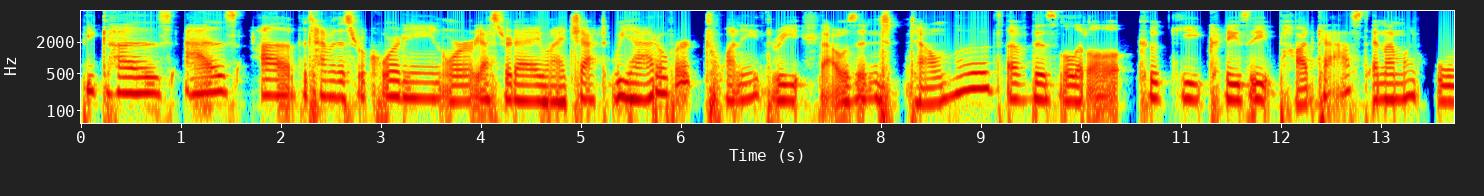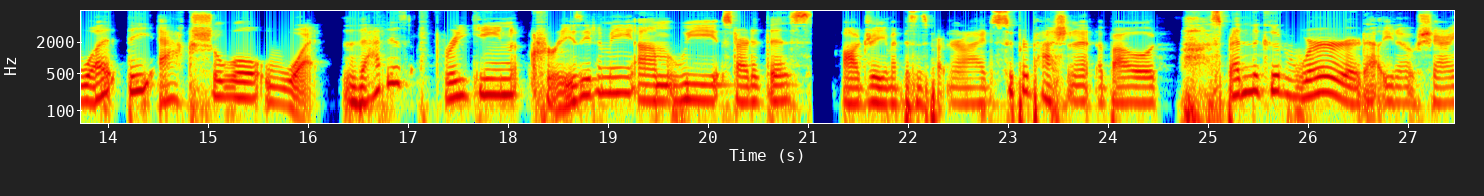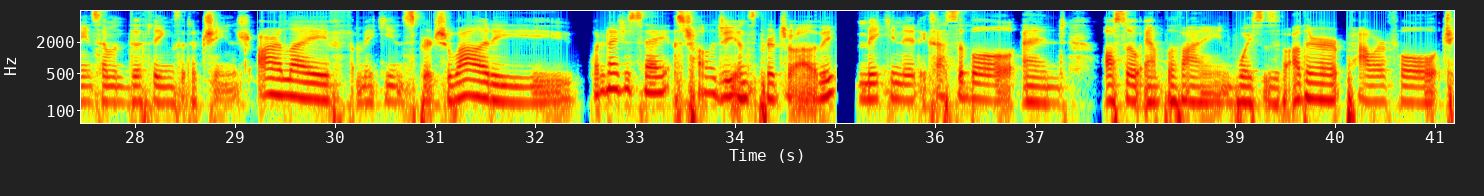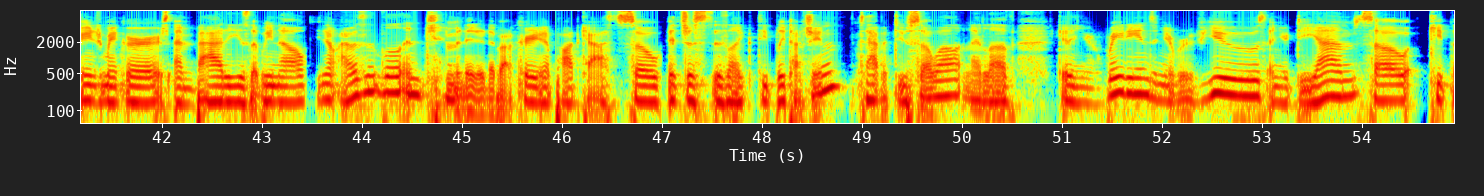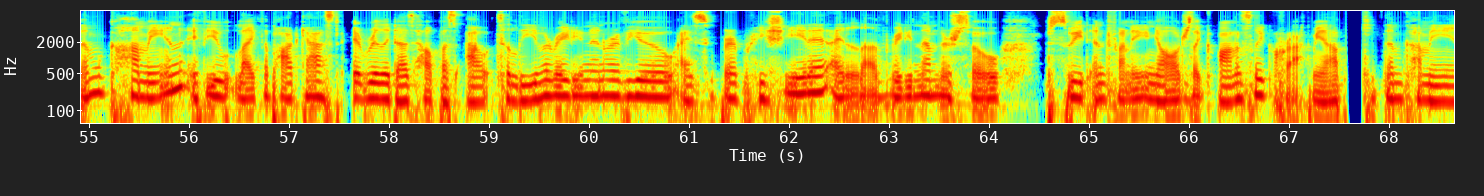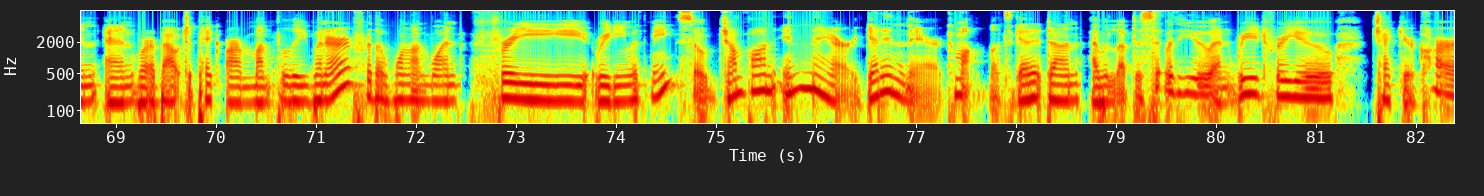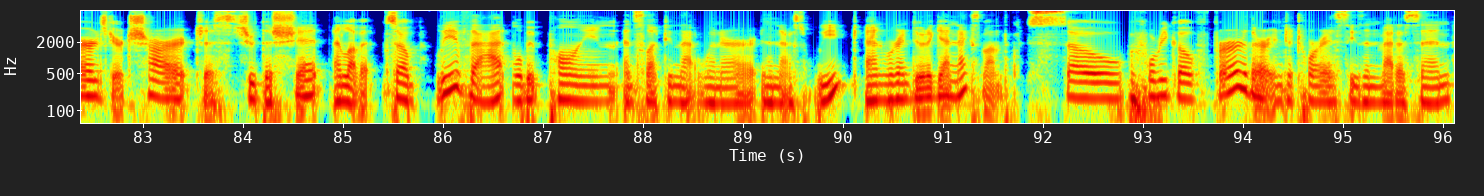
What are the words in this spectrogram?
because as of the time of this recording or yesterday when I checked, we had over 23,000 downloads of this little cookie crazy podcast. And I'm like, what the actual what? That is freaking crazy to me. Um, we started this, Audrey, my business partner, I, are super passionate about spreading the good word, uh, you know, sharing some of the things that have changed our life, making spirituality, what did I just say? Astrology and spirituality, making it accessible and also amplifying voices of other powerful change makers and baddies that we know. You know, I was a little intimidated about creating a podcast. So it just is like deeply touching to have it do so well. And I love getting your ratings and your reviews and your DMs. So keep them coming. If you like the podcast, it really does help us out to leave a rating and review. I super appreciate it. I love reading them. They're so sweet and funny and y'all just like honestly crack me up. Keep them coming and we're about to pick our monthly winner for the one-on-one free reading with me. So jump on in there. Get in there. Come on, let's get it done. I would love to sit with you and read for you check your cards, your chart, just shoot the shit. I love it. So leave that. We'll be pulling and selecting that winner in the next week, and we're going to do it again next month. So before we go further into Taurus season medicine,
